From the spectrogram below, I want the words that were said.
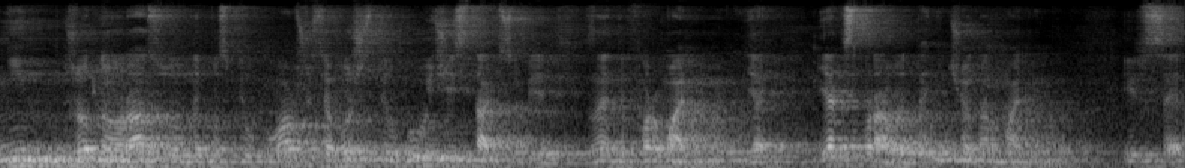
ні жодного разу не поспілкувавшись, або ж спілкуючись так собі, знаєте, формально. Як, як справи? Та нічого нормального. І все.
